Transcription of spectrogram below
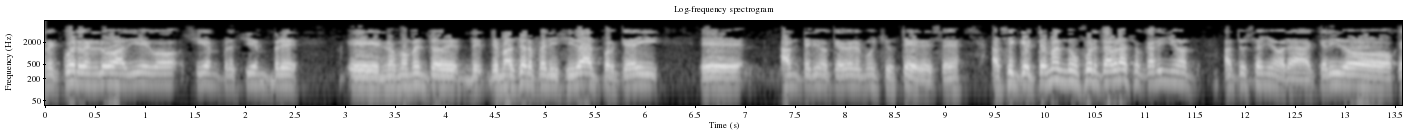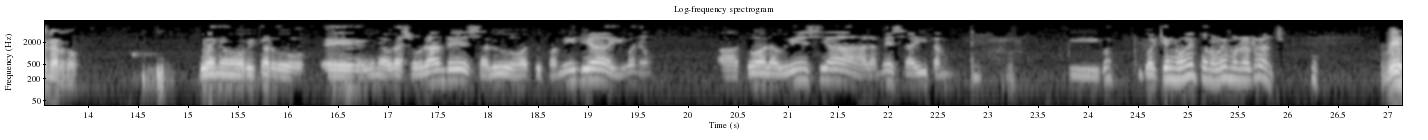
recuérdenlo a Diego siempre, siempre eh, en los momentos de, mayor felicidad, porque ahí eh, han tenido que ver mucho ustedes. ¿eh? Así que te mando un fuerte abrazo, cariño, a, tu señora, querido Gerardo. Bueno, Ricardo, eh, un abrazo grande, saludos a tu familia y bueno, a toda la audiencia, a la mesa ahí también. Y bueno, en cualquier momento nos vemos en el rancho. Bien,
